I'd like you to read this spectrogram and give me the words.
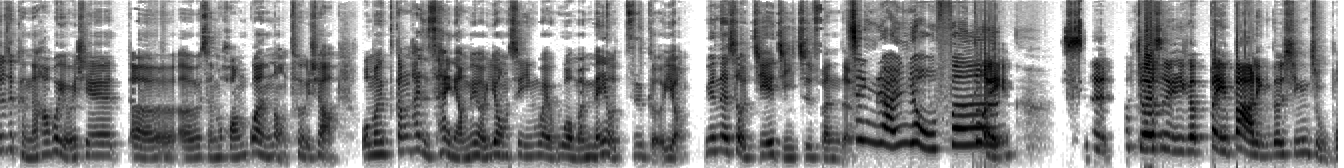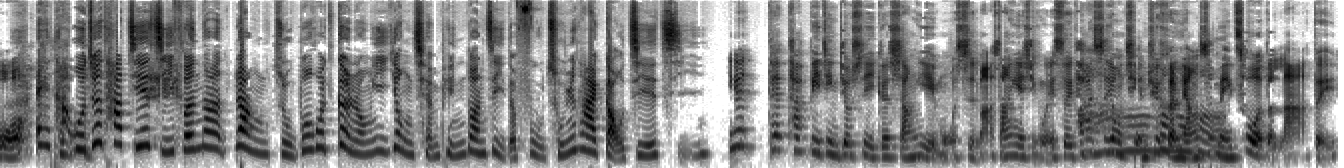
就是可能它会有一些呃呃什么皇冠那种特效，我们刚开始菜鸟没有用，是因为我们没有资格用，因为那是有阶级之分的，竟然有分，对。是，就是一个被霸凌的新主播。哎，他，我觉得他阶级分，那让主播会更容易用钱评断自己的付出，因为他还搞阶级。因为他，他毕竟就是一个商业模式嘛，商业行为，所以他是用钱去衡量是没错的啦。对，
